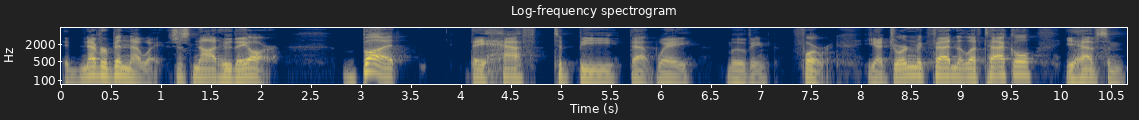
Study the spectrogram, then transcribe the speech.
It's never been that way. It's just not who they are. But they have to be that way moving forward. You got Jordan McFadden at left tackle. You have some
